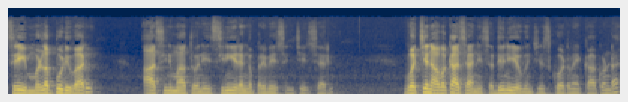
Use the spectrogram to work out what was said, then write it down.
శ్రీ ముళ్ళపూడి వారు ఆ సినిమాతోనే సినీ రంగ ప్రవేశం చేశారు. వచ్చిన అవకాశాన్ని సద్వినియోగం చేసుకోవడమే కాకుండా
